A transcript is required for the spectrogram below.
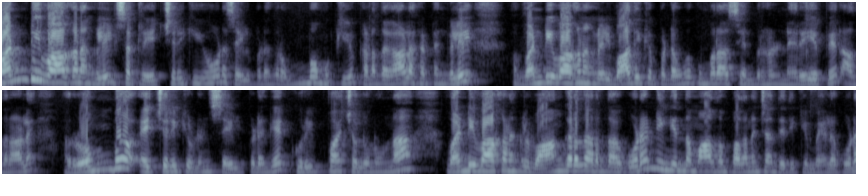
வண்டி வாகனங்களில் சற்று எச்சரிக்கையோடு செயல்படுங்க. ரொம்ப முக்கியம். கடந்த காலகட்டங்களில் வண்டி வாகனங்களில் பாதிக்கப்பட்டவங்க கும்பராசி என்பர்கள் நிறைய பேர். அதனால் ரொம்ப எச்சரிக்கையுடன் செயல்படுங்க. குறிப்பாக சொல்லணும்னா வண்டி வாகனங்கள் வாங்குறதா இருந்தால் கூட நீங்கள் இந்த மாதம் பதினஞ்சாம் தேதிக்கு மேலே கூட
